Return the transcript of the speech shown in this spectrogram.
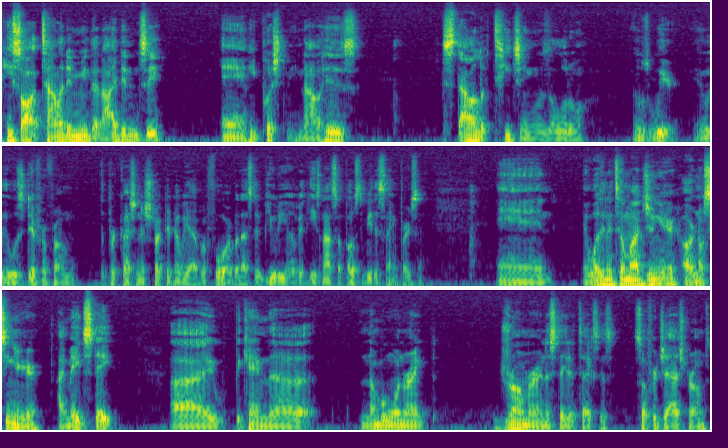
he saw a talent in me that I didn't see, and he pushed me. Now his style of teaching was a little, it was weird. It, it was different from the percussion instructor that we had before, but that's the beauty of it. He's not supposed to be the same person. And it wasn't until my junior or no senior year I made state. I became the number one ranked drummer in the state of Texas. So for jazz drums.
